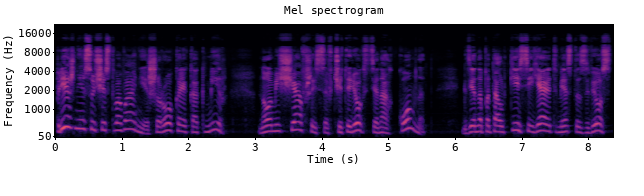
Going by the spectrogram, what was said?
Прежнее существование, широкое как мир, но умещавшееся в четырех стенах комнат, где на потолке сияют вместо звезд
